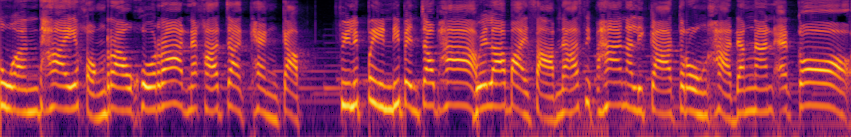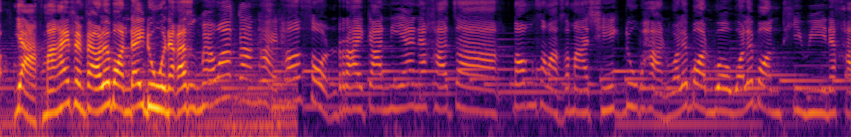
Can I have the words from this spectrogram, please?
ส่วนไทยของเราโคราชนะคะ จะแข่งกับ ฟิลิปปินส์ที่เป็นเจ้าภาพ เวลาบ่าย3นะคะ15 นาฬิกาตรงค่ะ ดังนั้นแอดก็อยากมาให้แฟนๆวอลเลย์บอลได้ดูนะคะถึงแม้ว่าการถ่ายทอดสดรายการนี้นะคะจะต้องสมัครสมาชิกดูผ่านวอลเลย์บอลเวิร์วอลเลย์บอลทีวีนะคะ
